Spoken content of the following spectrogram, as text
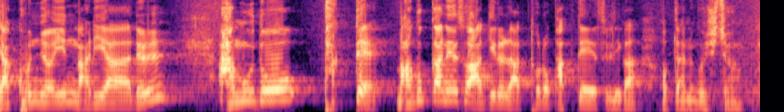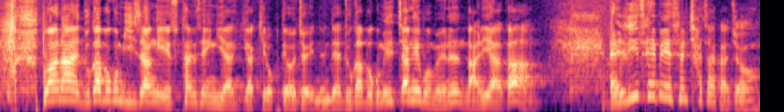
약혼 여인 마리아를 아무도 박대 마국간에서 아기를 낳도록 박대했을 리가 없다는 것이죠. 또 하나 누가복음 2장에 예수 탄생 이야기가 기록되어져 있는데 누가복음 1장에 보면은 마리아가 엘리세벳을 찾아가죠.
